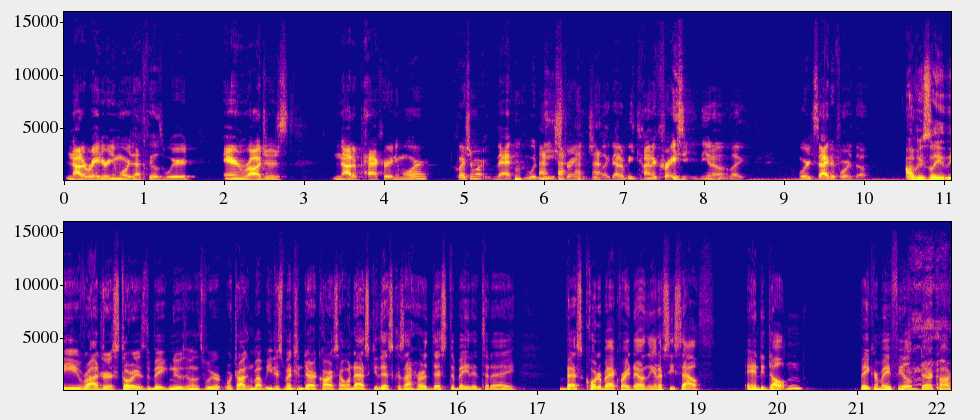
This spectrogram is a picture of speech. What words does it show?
not a Raider anymore. That feels weird. Aaron Rodgers, not a Packer anymore? Question mark. That would be strange. like that would be kind of crazy. You know, like we're excited for it though. Obviously, the Rodgers story is the big news ones we were, we're talking about. But you just mentioned Derek Carr, so I wanted to ask you this because I heard this debated today. Best quarterback right now in the NFC South: Andy Dalton, Baker Mayfield, Derek Carr.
